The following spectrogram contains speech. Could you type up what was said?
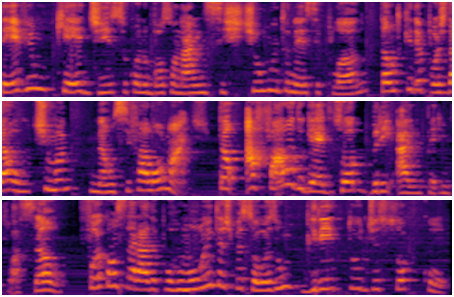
teve um quê disso quando o Bolsonaro insistiu muito nesse plano, tanto que depois da última não se falou mais. Então, a fala do Guedes sobre a hiperinflação foi considerada por muitas pessoas um grito de socorro.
